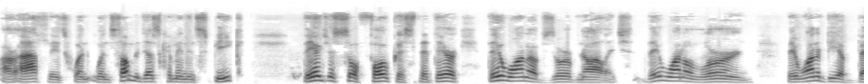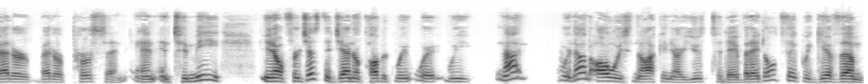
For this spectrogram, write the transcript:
our athletes when when someone does come in and speak, they're just so focused that they're they want to absorb knowledge, they want to learn, they want to be a better better person, and and to me, you know, for just the general public, we we we not we're not always knocking our youth today, but I don't think we give them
